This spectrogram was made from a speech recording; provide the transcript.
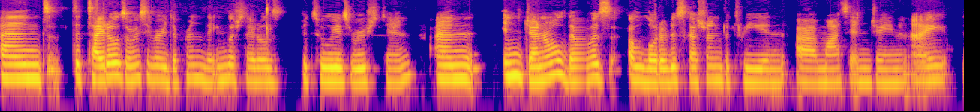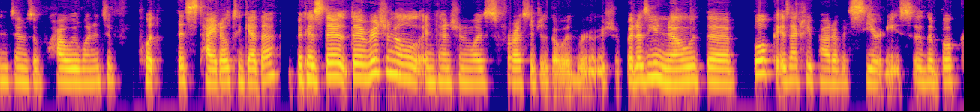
and the title is obviously very different. The English title is Petulia's Rouge Tin. And in general, there was a lot of discussion between uh, Martin, Jane, and I in terms of how we wanted to put this title together because the, the original intention was for us to just go with Rouge. But as you know, the book is actually part of a series. So the book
